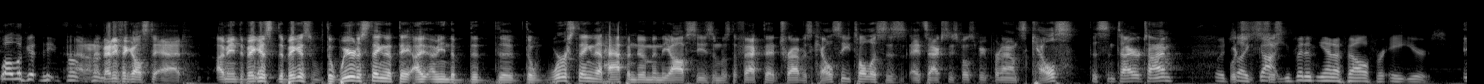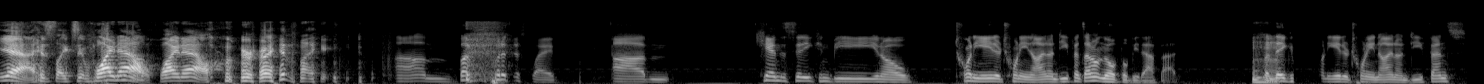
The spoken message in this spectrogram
Well, look at the, from, I don't from- have anything else to add. I mean, the biggest, the biggest, the weirdest thing that they, I, I mean, the, the, the, the worst thing that happened to him in the offseason was the fact that Travis Kelce told us is it's actually supposed to be pronounced Kels this entire time. Which, which like, God, just- you've been in the NFL for eight years. Yeah, it's like, why now? Why now? right? Like, Um, but put it this way, um, Kansas City can be, you know, 28 or 29 on defense. I don't know if they'll be that bad, but mhm. they could be 28 or 29 on defense.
